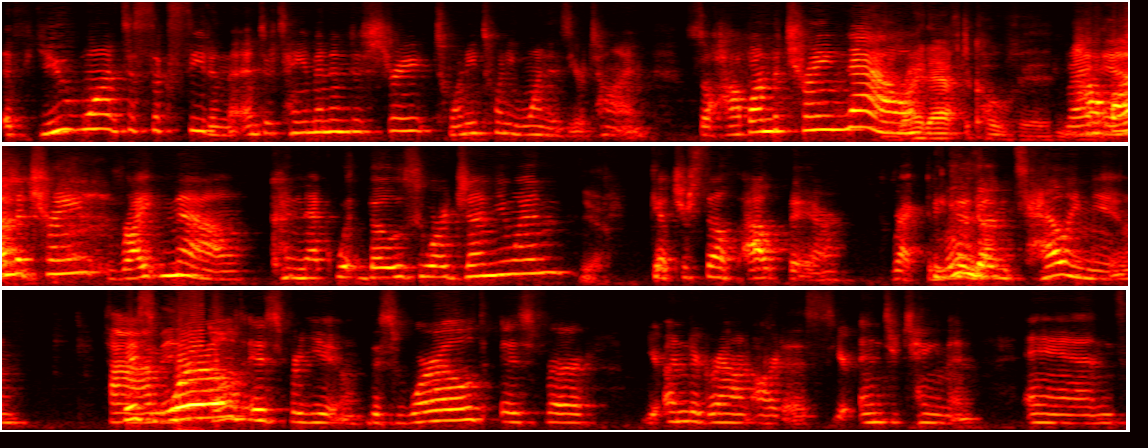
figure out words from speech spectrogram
if you want to succeed in the entertainment industry 2021 is your time. So hop on the train now. Right after COVID. Right, hop yeah. on the train right now. Connect with those who are genuine. Yeah. get yourself out there. Right, because i'm telling you time this world gone. is for you this world is for your underground artists your entertainment and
